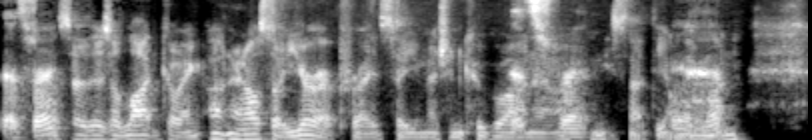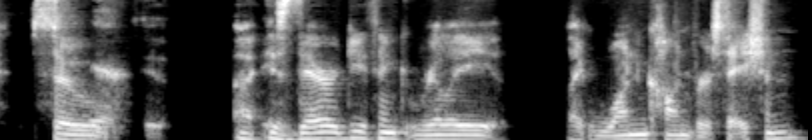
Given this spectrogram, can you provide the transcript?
That's right. So there's a lot going on, and also Europe, right? So you mentioned Cugoano, right. and he's not the only yeah. one. So, yeah. uh, is there, do you think, really like one conversation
